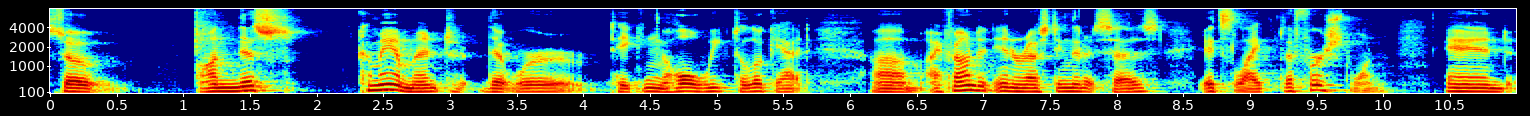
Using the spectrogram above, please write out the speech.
So, on this commandment that we're taking the whole week to look at, um, I found it interesting that it says it's like the first one. And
